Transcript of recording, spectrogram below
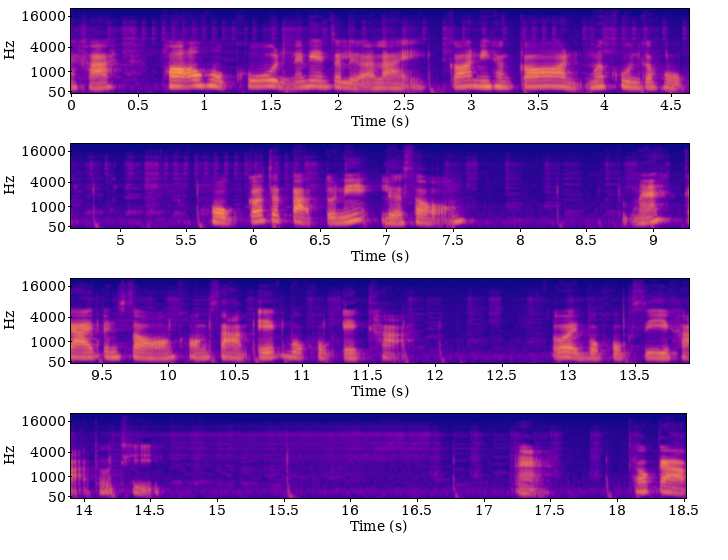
นะคะ พอเอา 6 คูณนักเรียนจะเหลืออะไร ก้อนนี้ทั้งก้อนเมื่อคูณกับ 6 6 ก็จะตัดตัวนี้เหลือ 2 ถูกไหมกลายเป็น 2 ของ 3x บวก 6x ค่ะ โอ้ยบวก 6c ค่ะ โทษที อะ เท่ากับ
